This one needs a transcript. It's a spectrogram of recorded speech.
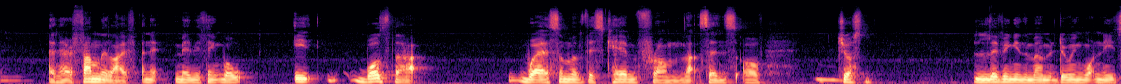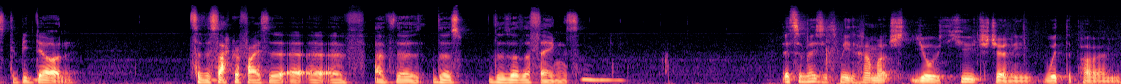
mm. and her family life, and it made me think, well, it, was that where some of this came from, that sense of mm. just living in the moment, doing what needs to be done, to the sacrifice of, of, of those, those, those other things. It's amazing to me how much your huge journey with the poem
